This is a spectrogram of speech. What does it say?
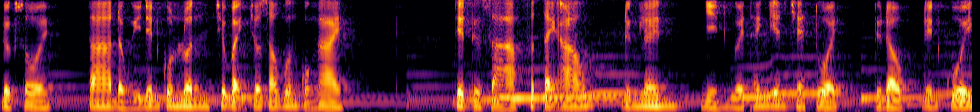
Được rồi Ta đồng ý đến Côn Luân chữa bệnh cho giáo vương của ngài. Tiết tử xà phất tay áo, Đứng lên, nhìn người thanh niên trẻ tuổi, Từ đầu đến cuối,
